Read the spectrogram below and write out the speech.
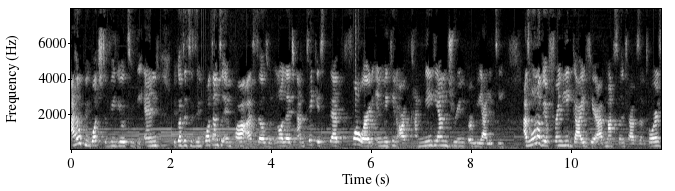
I hope you watched the video to the end because it is important to empower ourselves with knowledge and take a step forward in making our Canadian dream a reality. As one of your friendly guide here at Marksman Travels and Tours,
